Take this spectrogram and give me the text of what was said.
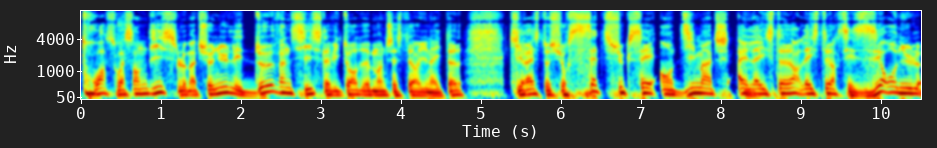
3,70 le match nul et 2,26 la victoire de Manchester United qui reste sur 7 succès en 10 matchs à Leicester. Leicester c'est 0 nul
